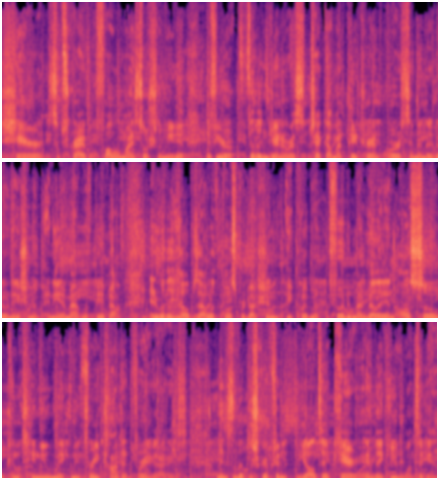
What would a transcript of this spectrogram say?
share, subscribe, follow my social media. If you're feeling generous, check out my Patreon or send in a donation of any amount with PayPal. It really helps out with post production, equipment, food in my belly, and also continue making free content for you guys. Links in the description. Y'all take care and thank you once again.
